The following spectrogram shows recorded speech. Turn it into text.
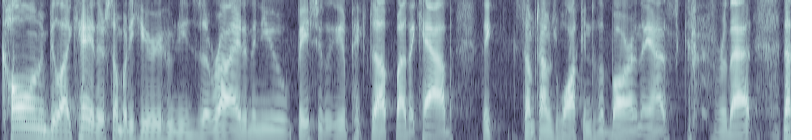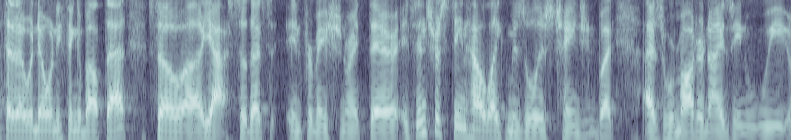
call them and be like hey there's somebody here who needs a ride and then you basically get picked up by the cab. They sometimes walk into the bar and they ask for that. Not that I would know anything about that. So uh, yeah, so that's information right there. It's interesting how like Missoula is changing, but as we're modernizing, we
